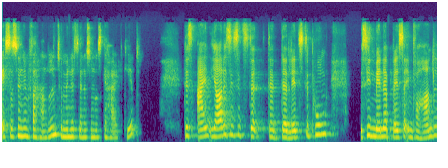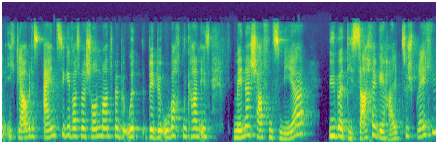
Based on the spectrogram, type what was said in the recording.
besser sind im Verhandeln, zumindest wenn es um das Gehalt geht? Das ein, ja, das ist jetzt der, der, der letzte Punkt. Sind Männer besser im Verhandeln? Ich glaube, das Einzige, was man schon manchmal beobachten kann, ist, Männer schaffen es mehr, über die Sache Gehalt zu sprechen,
